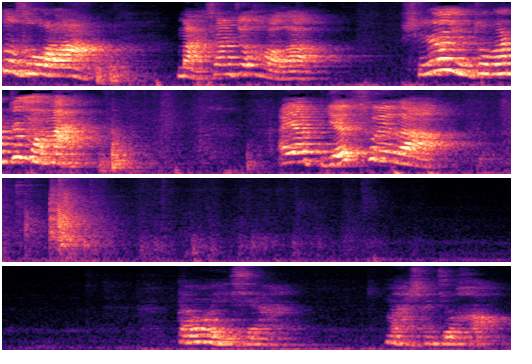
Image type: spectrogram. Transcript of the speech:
饿死我了！马上就好了。谁让你做饭这么慢？哎呀，别催了。等我一下，马上就好。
